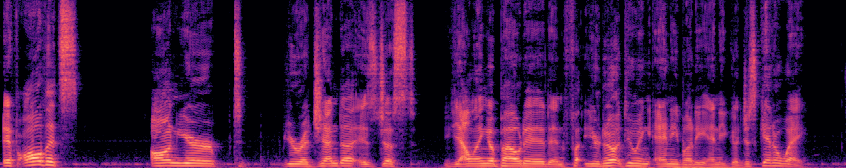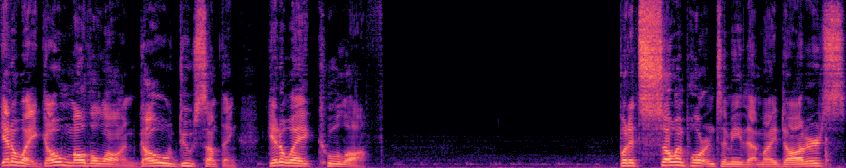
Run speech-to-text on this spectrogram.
If all that's on your your agenda is just yelling about it and you're not doing anybody any good, just get away. Get away. Go mow the lawn. Go do something. Get away, cool off. But it's so important to me that my daughters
